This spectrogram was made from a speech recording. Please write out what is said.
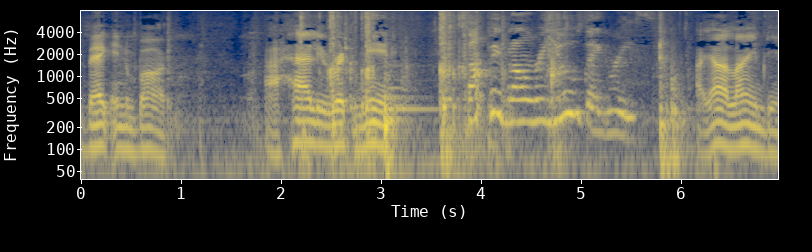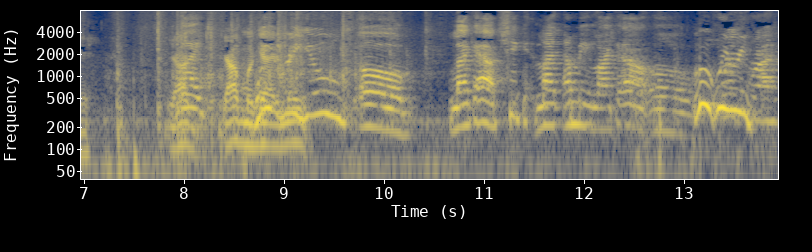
back in the bottle. I highly recommend it. Some people don't reuse their grease. Ah, y'all lame then. Y'all, like y'all must we got it reuse uh like our chicken like I mean like our uh Look, we re- fry.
